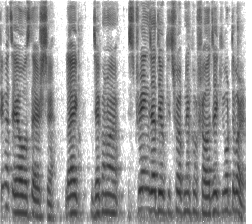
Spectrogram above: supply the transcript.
ঠিক আছে, এই অবস্থায় আসছে লাইক যে কোনো স্ট্রিং জাতীয় কিছু আপনি খুব সহজেই কি করতে পারেন?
